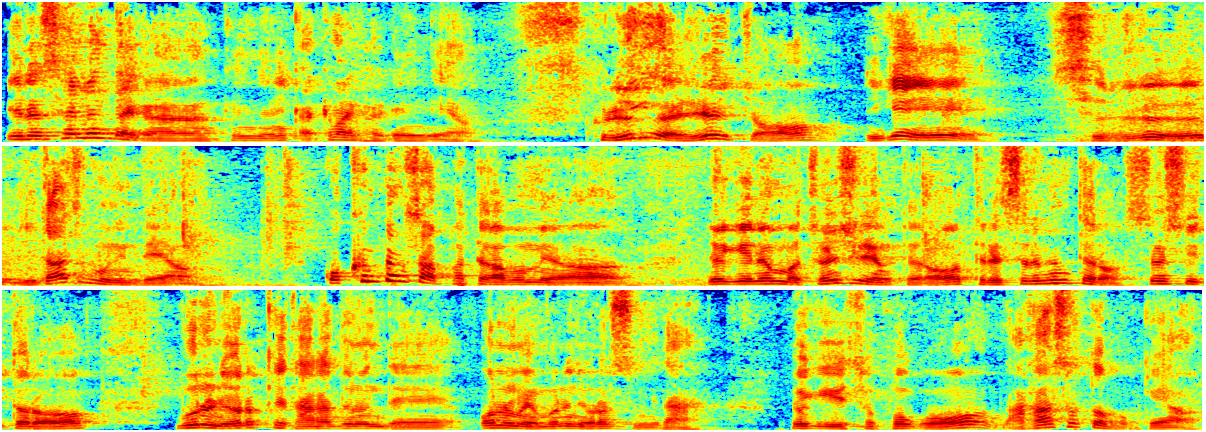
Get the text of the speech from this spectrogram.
이런 세면대가 굉장히 깔끔하게 잘 되어 있네요. 그리고 여기가 열려있죠. 이게 스르르 미닫이 문인데요. 꼭 큰 평수 아파트 가보면 여기는 뭐 전실 형태로 드레스룸 형태로 쓸 수 있도록 문을 이렇게 달아두는데 오늘 매물은 이렇습니다. 여기서 보고 나가서 또 볼게요.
